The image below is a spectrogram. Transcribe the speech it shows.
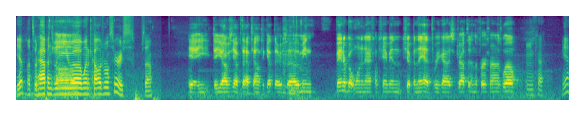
Yep. That's what happens when you uh, Um, win a college World Series. So. Yeah, you, you obviously have to have talent to get there. So I mean, Vanderbilt won a national championship, and they had three guys drafted in the first round as well. Okay. Yeah.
